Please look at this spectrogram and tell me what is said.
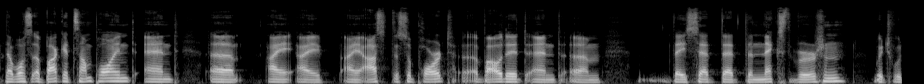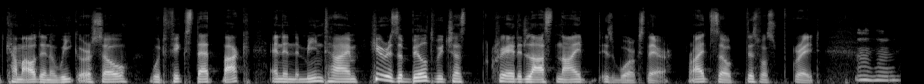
there was a bug at some point and uh, I, I, I asked the support about it and um, they said that the next version which would come out in a week or so would fix that bug. And in the meantime here is a build we just created last night. Is works there right? So this was great. Mm-hmm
